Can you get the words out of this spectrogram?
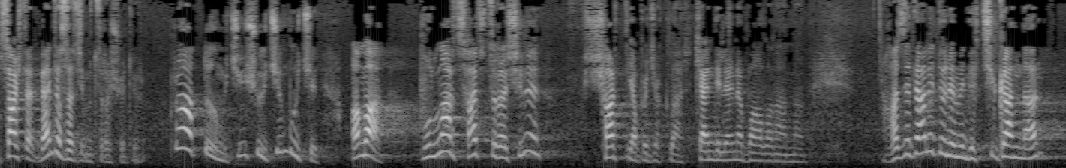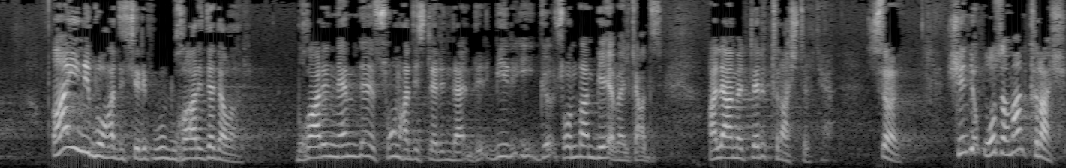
Saç tıraşı. Ben de saçımı tıraş ediyorum. Rahatlığım için, şu için, bu için. Ama bunlar saç tıraşını şart yapacaklar. Kendilerine bağlananlar. Hazreti Ali döneminde çıkanlar aynı bu hadis-i şerif, bu Bukhari'de de var. Bukhari'nin hem de son hadislerinden, bir sondan bir evvelki hadis. Alametleri tıraştır diyor. Sıra. Şimdi o zaman tıraş.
